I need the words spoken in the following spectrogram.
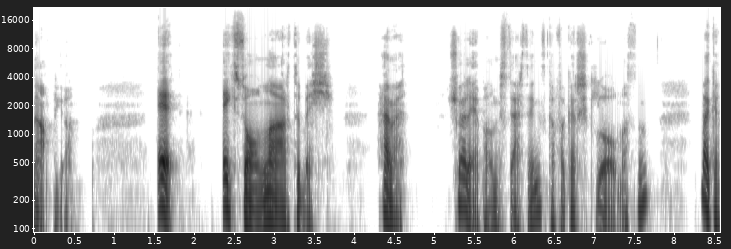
ne yapıyor? Evet. Eksi 10 ile artı 5. Hemen şöyle yapalım isterseniz kafa karışıklığı olmasın. Bakın.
